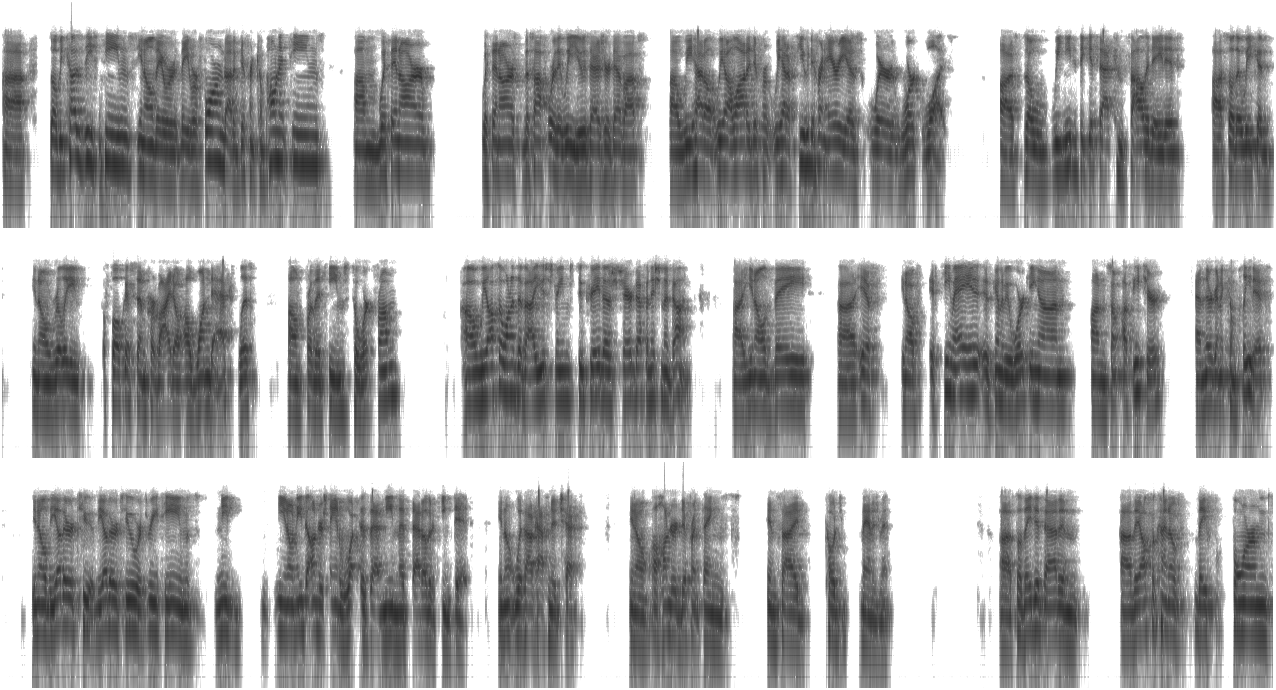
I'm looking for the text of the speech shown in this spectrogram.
Uh, so because these teams, you know, they were they were formed out of different component teams um, within our within our the software that we use, Azure DevOps. Uh, we had a we had a lot of different we had a few different areas where work was. Uh, so we needed to get that consolidated uh, so that we could, you know, really focus and provide a, a one to X list um, for the teams to work from. uh, we also wanted the value streams to create a shared definition of done. Uh, you know, they, uh, if, you know, if, if team A is going to be working on, on some, a feature and they're going to complete it, you know, the other two, the other two or three teams need, you know, need to understand what does that mean that that other team did, you know, without having to check, you know, a hundred different things inside code management. Uh, so they did that, and uh, they also kind of they formed.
